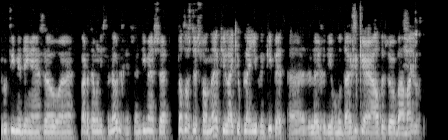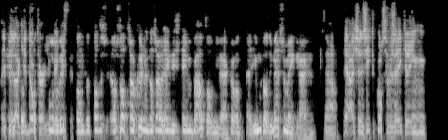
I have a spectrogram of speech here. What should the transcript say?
routine dingen en zo waar dat helemaal niet voor nodig is. En die mensen, dat was dus van, if you like your plan, you can keep it. de leugen die honderdduizend keer haalt is door Obama. If you like your doctor, you can keep it. Want dat, is, als dat zou kunnen, dan zou het hele systeem überhaupt al niet werken. Want je moet al die mensen meekrijgen. Ja. ja, als je een ziektekostenverzekering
